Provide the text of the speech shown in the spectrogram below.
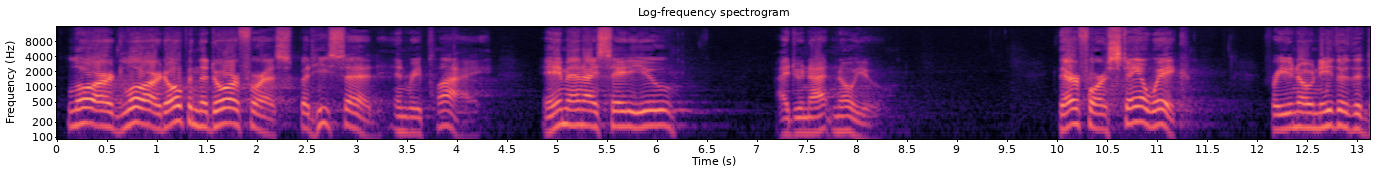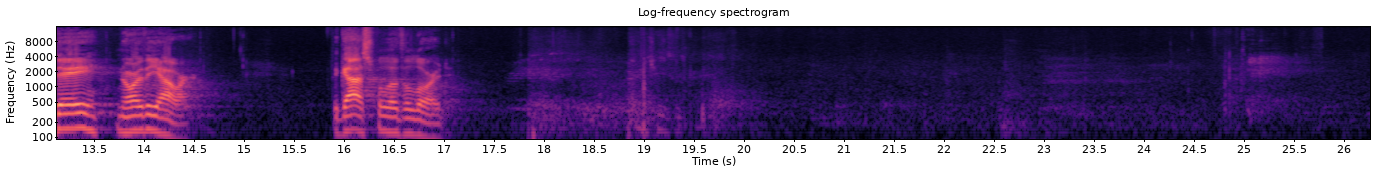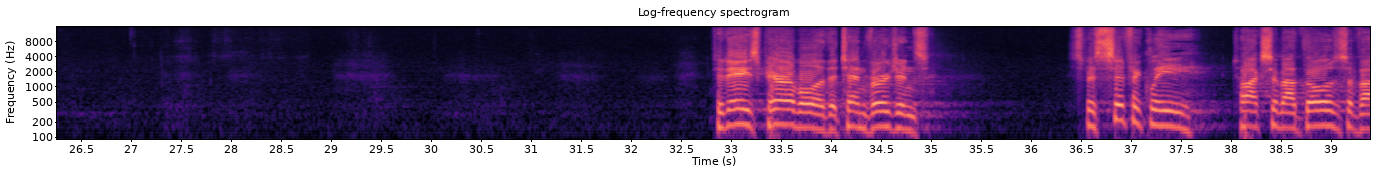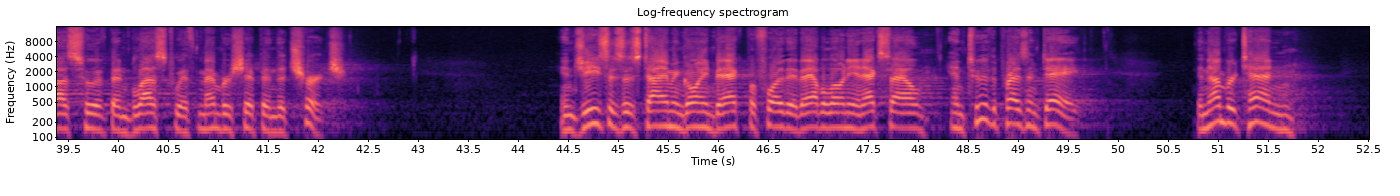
Lord, Lord, open the door for us. But he said in reply, Amen, I say to you, I do not know you. Therefore, stay awake, for you know neither the day nor the hour. The Gospel of the Lord. Today's parable of the ten virgins specifically talks about those of us who have been blessed with membership in the church. In Jesus' time and going back before the Babylonian exile and to the present day, the number 10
